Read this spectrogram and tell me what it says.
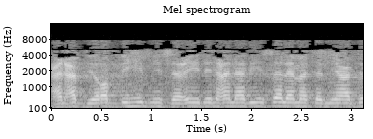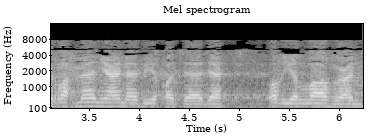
عن عبد ربه بن سعيد عن أبي سلمة بن عبد الرحمن عن أبي قتادة رضي الله عنه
